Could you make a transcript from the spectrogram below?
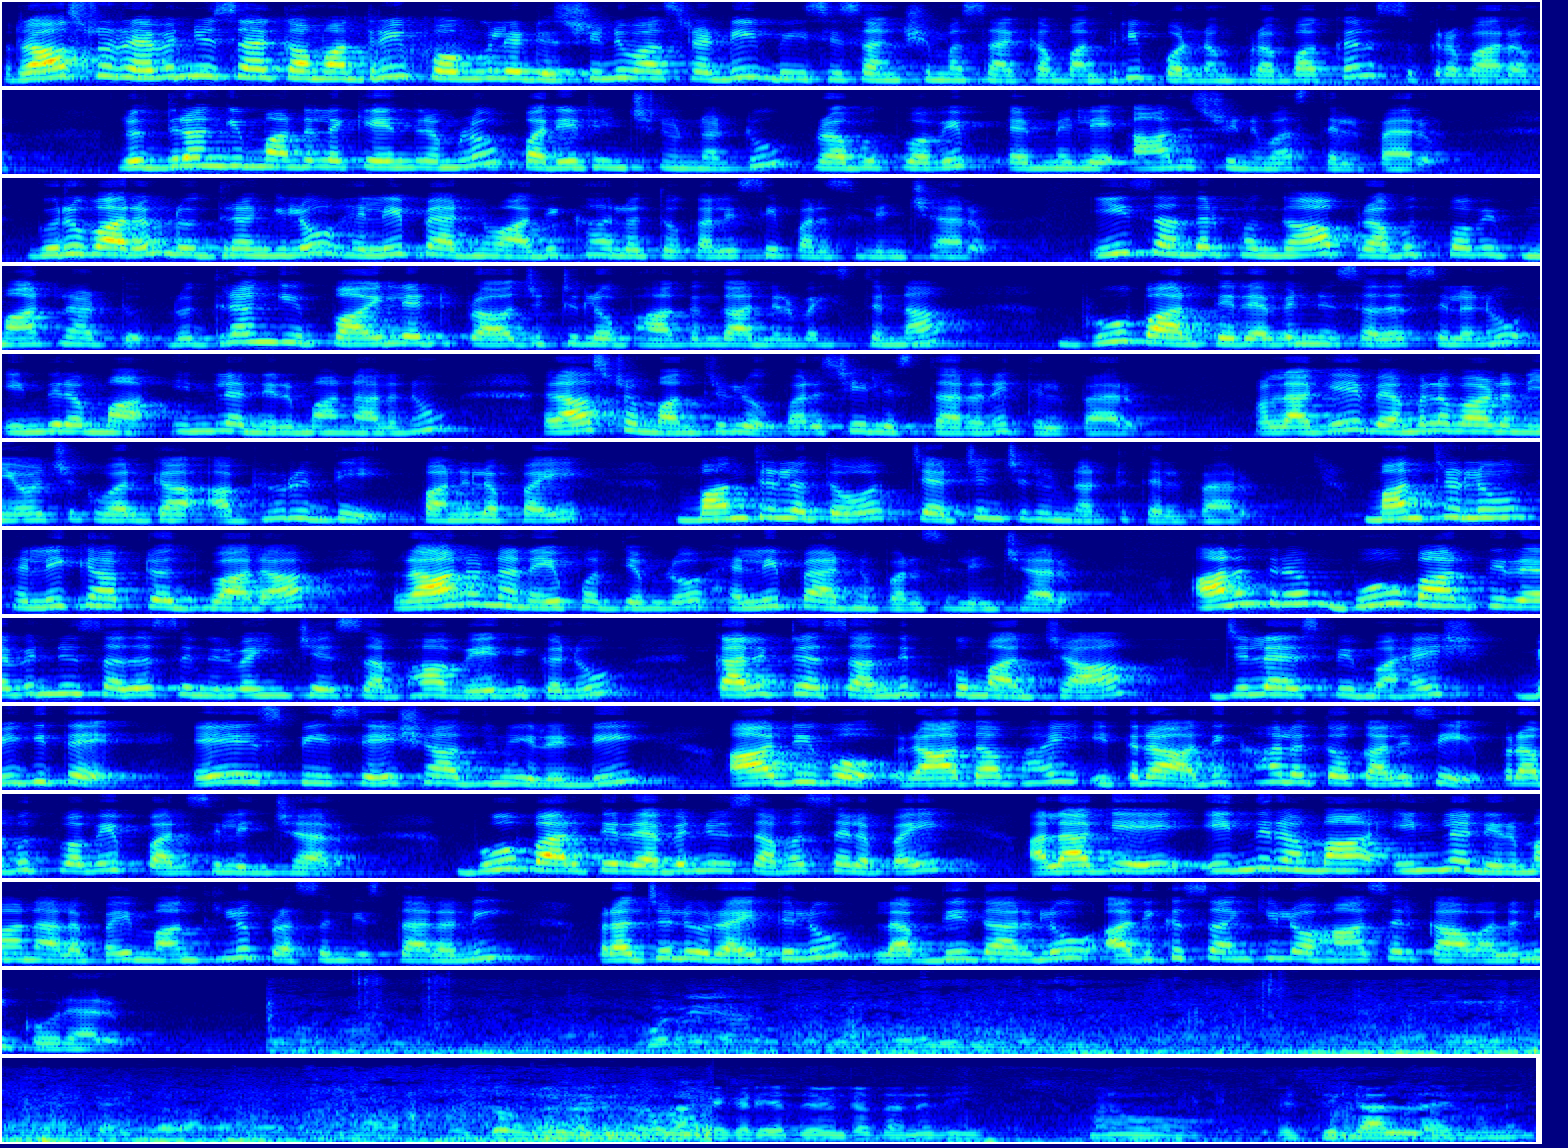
రాష్ట్ర రెవెన్యూ శాఖ మంత్రి పొంగులేటి శ్రీనివాసరెడ్డి బీసీ సంక్షేమ శాఖ మంత్రి పొన్నం ప్రభాకర్ శుక్రవారం రుద్రంగి మండల కేంద్రంలో పర్యటించనున్నట్టు ప్రభుత్వ విప్ ఎమ్మెల్యే ఆది శ్రీనివాస్ తెలిపారు. గురువారం రుద్రంగిలో హెలీప్యాడ్ను అధికారులతో కలిసి పరిశీలించారు. ఈ సందర్భంగా ప్రభుత్వ విప్ మాట్లాడుతూ రుద్రంగి పైలట్ ప్రాజెక్టులో భాగంగా నిర్వహిస్తున్న భూభారతి రెవెన్యూ సదస్సులను ఇందిరమ్మ ఇండ్ల నిర్మాణాలను రాష్ట్ర మంత్రులు పరిశీలిస్తారని తెలిపారు. అలాగే వెమలవాడ నియోజకవర్గ అభివృద్ధి పనులపై మంత్రులతో చర్చించనున్నట్టు తెలిపారు. మంత్రులు హెలికాప్టర్ ద్వారా రానున్న నేపథ్యంలో హెలీప్యాడ్ను పరిశీలించారు. అనంతరం భూభారతి రెవెన్యూ సదస్సు నిర్వహించే సభా వేదికను కలెక్టర్ సందీప్ కుమార్ ఝా జిల్లా ఎస్పీ మహేష్ బిగితే ఏఎస్పీ శేషాద్రిని రెడ్డి ఆర్డీఓ రాధాభాయ్ ఇతర అధికారులతో కలిసి ప్రభుత్వమే పరిశీలించారు. భూభారతి రెవెన్యూ సమస్యలపై అలాగే ఇందిరమ్మ ఇండ్ల నిర్మాణాలపై మంత్రులు ప్రసంగిస్తారని ప్రజలు రైతులు లబ్ధిదారులు అధిక సంఖ్యలో హాజరు కావాలని కోరారు. ఇక్కడ చేద్దాం ఇంకా అనేది మనం ఎస్సీ కాల్ ఎన్ని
